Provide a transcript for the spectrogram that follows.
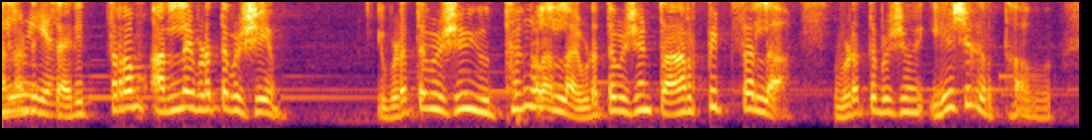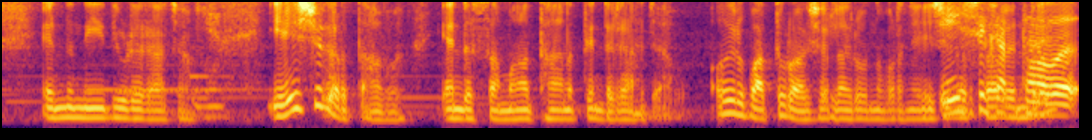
അല്ലാണ്ട് ചരിത്രം അല്ല ഇവിടുത്തെ വിഷയം. ഇവിടുത്തെ വിഷയം യുദ്ധങ്ങളല്ല ഇവിടുത്തെ വിഷയം ടാർപിറ്റ്സ് അല്ല ഇവിടുത്തെ വിഷയം യേശു കർത്താവ് എന്റെ നീതിയുടെ രാജാവ്. യേശു കർത്താവ് എന്റെ സമാധാനത്തിന്റെ രാജാവ്. അതൊരു പത്ത് പ്രാവശ്യം എല്ലാവരും ഒന്ന് പറഞ്ഞു യേശു കർത്താവ്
